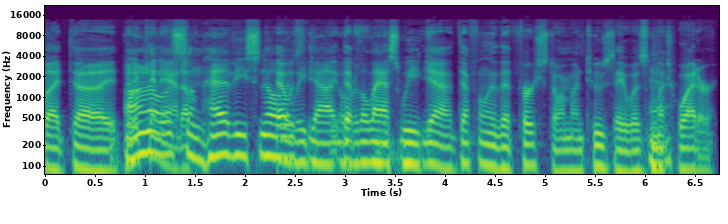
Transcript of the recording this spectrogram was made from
but, uh, but I don't it know. can It was up. some heavy snow that, we got the- over the last week. Yeah, definitely the first storm on Tuesday was Yeah. much wetter.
